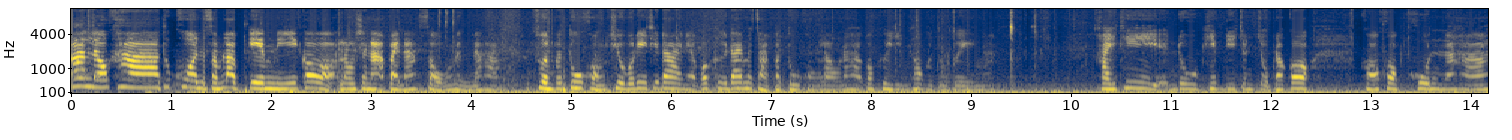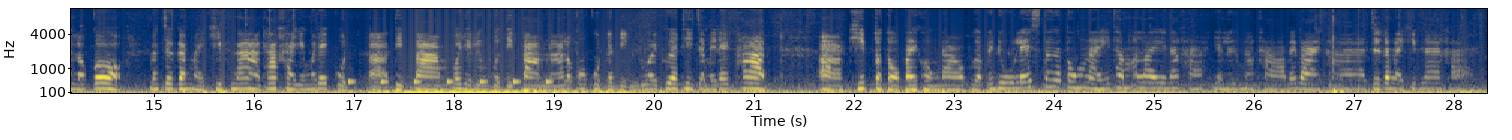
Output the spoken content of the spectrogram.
บ้านแล้วค่ะ ทุกคนสำหรับเกมนี้ก็เราชนะไปนะสองหนึ่งนะคะ ส่วนประตูของชิวเบอรี่ที่ได้เนี่ยก็คือได้มาจากประตูของเรานะคะ ก็คือยิงเข้าประตูตัวเองนะ ใครที่ดูคลิปนี้จนจบแล้วก็ขอขอบคุณนะคะ แล้วก็มาเจอกันใหม่คลิปหน้า ถ้าใครยังไม่ได้กดติดตาม ก็อย่าลืมกดติดตามนะ แล้วก็กดกระดิ่งด้วยเพื่อที่จะไม่ได้พลาดคลิปต่อๆไปของดาวเผื่อไปดูเลสเตอร์ตรงไหนทำอะไรนะคะ อย่าลืมนะคะ บ๊ายบายค่ะ เจอกันใหม่คลิปหน้าค่ะ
